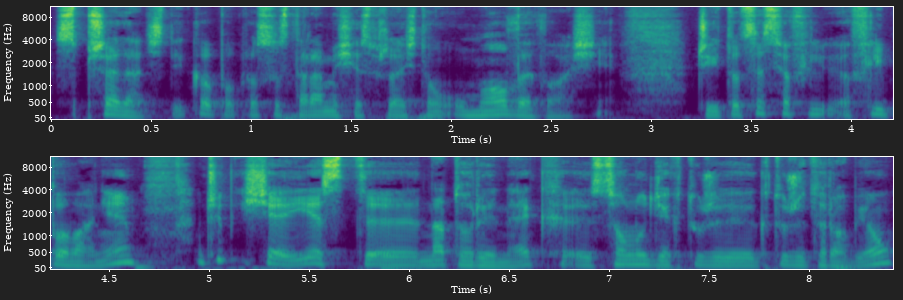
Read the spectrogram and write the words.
sprzedać. Tylko po prostu staramy się sprzedać tą umowę właśnie. Czyli to cesjoflipowanie oczywiście jest e, na to rynek, są ludzie, którzy, którzy to robią.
